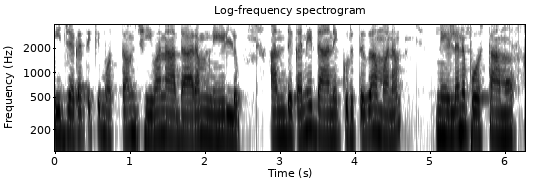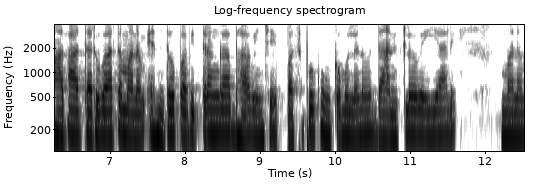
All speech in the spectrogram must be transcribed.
ఈ జగతికి మొత్తం జీవనాధారం నీళ్ళు. అందుకని దాని గుర్తుగా మనం నీళ్ళను పోస్తాము. ఆ తరువాత మనం ఎంతో పవిత్రంగా భావించే పసుపు కుంకుమలను దాంట్లో వెయ్యాలి. మనం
